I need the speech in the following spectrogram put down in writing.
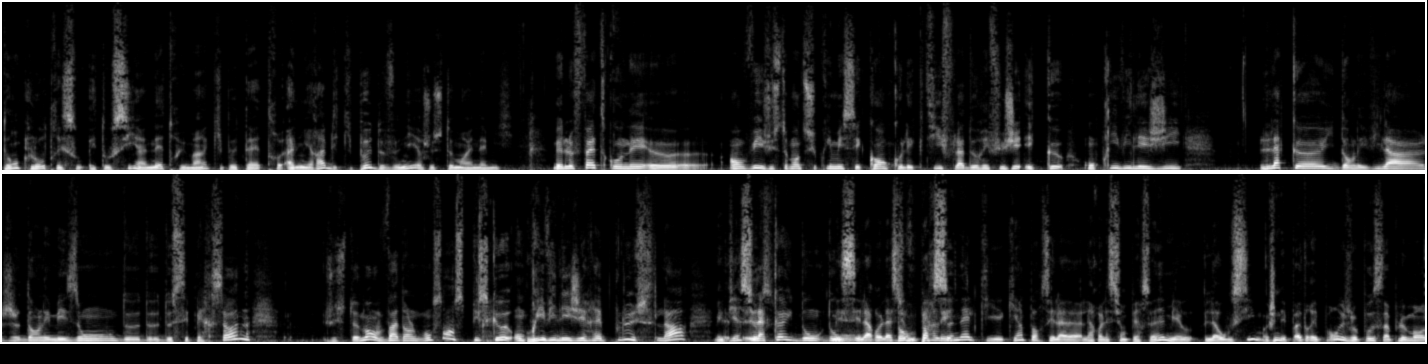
Donc l'autre est, est, aussi un être humain qui peut être admirable et qui peut devenir justement un ami. Mais le fait qu'on ait envie justement de supprimer ces camps collectifs là de réfugiés et que on privilégie l'accueil dans les villages, dans les maisons de, de, de ces personnes, justement, va dans le bon sens, puisque on privilégierait plus là l'accueil dont, dont, Mais c'est la relation personnelle qui, qui importe, c'est la, la, relation personnelle. Mais là aussi, moi, je n'ai pas de réponse. Je pose simplement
